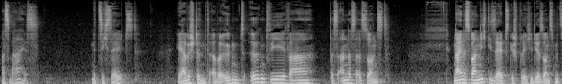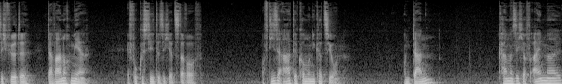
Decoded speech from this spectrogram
Was war es? Mit sich selbst? Ja, bestimmt, aber irgend, irgendwie war das anders als sonst. Nein, es waren nicht die Selbstgespräche, die er sonst mit sich führte, da war noch mehr. Er fokussierte sich jetzt darauf, auf diese Art der Kommunikation. Und dann kam er sich auf einmal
